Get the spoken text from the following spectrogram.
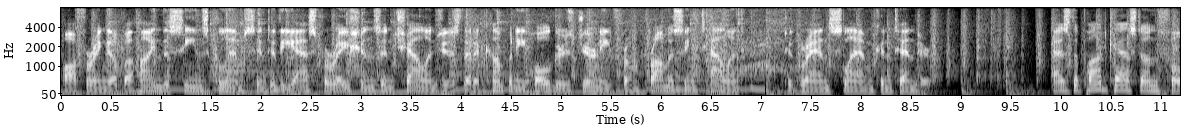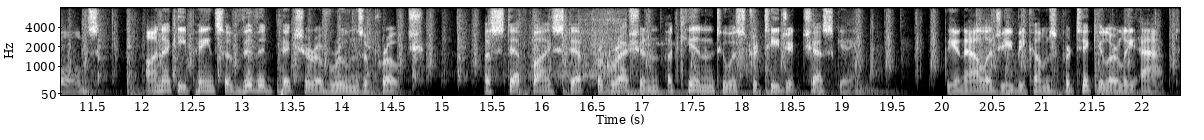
offering a behind-the-scenes glimpse into the aspirations and challenges that accompany Holger's journey from promising talent to Grand Slam contender. As the podcast unfolds, Aneke paints a vivid picture of Rune's approach, a step-by-step -step progression akin to a strategic chess game. The analogy becomes particularly apt,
